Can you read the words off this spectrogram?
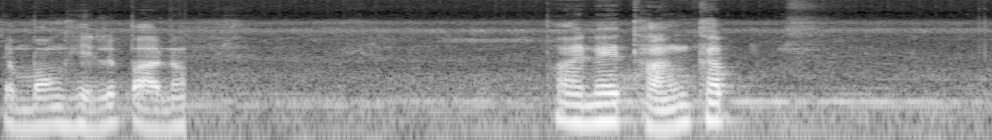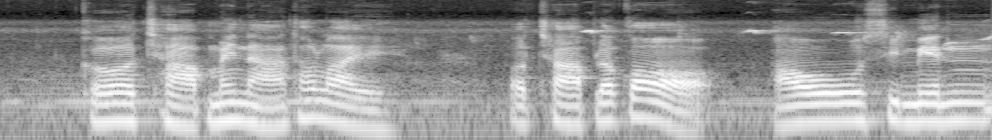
จะมองเห็นหรือเปล่าเนาะภายในถังครับ ก็ฉาบไม่หนาเท่าไหร่เอาฉาบแล้วก็เอาซีเมนต์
